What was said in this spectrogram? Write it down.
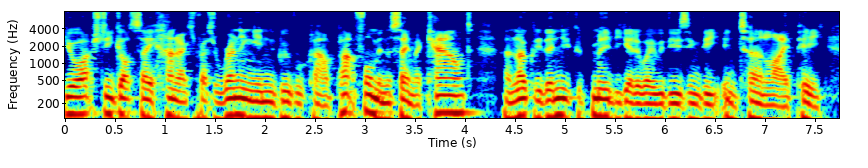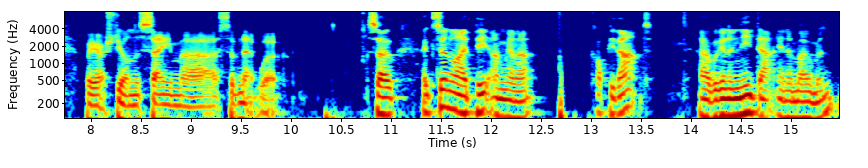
you actually got, say, HANA Express running in Google Cloud Platform in the same account and locally, then you could maybe get away with using the internal IP where you're actually on the same uh, subnetwork. So external IP, I'm going to copy that uh, we're going to need that in a moment.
